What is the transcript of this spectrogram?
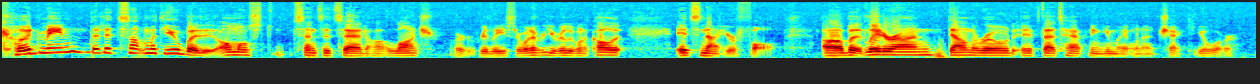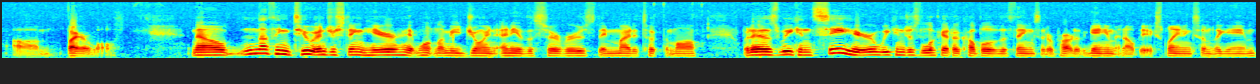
could mean that it's something with you, but almost since it's at uh, launch or release or whatever you really want to call it, it's not your fault. Uh, but later on down the road, if that's happening, you might want to check your um, firewalls. Now, nothing too interesting here. It won't let me join any of the servers. They might have took them off. But as we can see here, we can just look at a couple of the things that are part of the game, and I'll be explaining some of the game.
